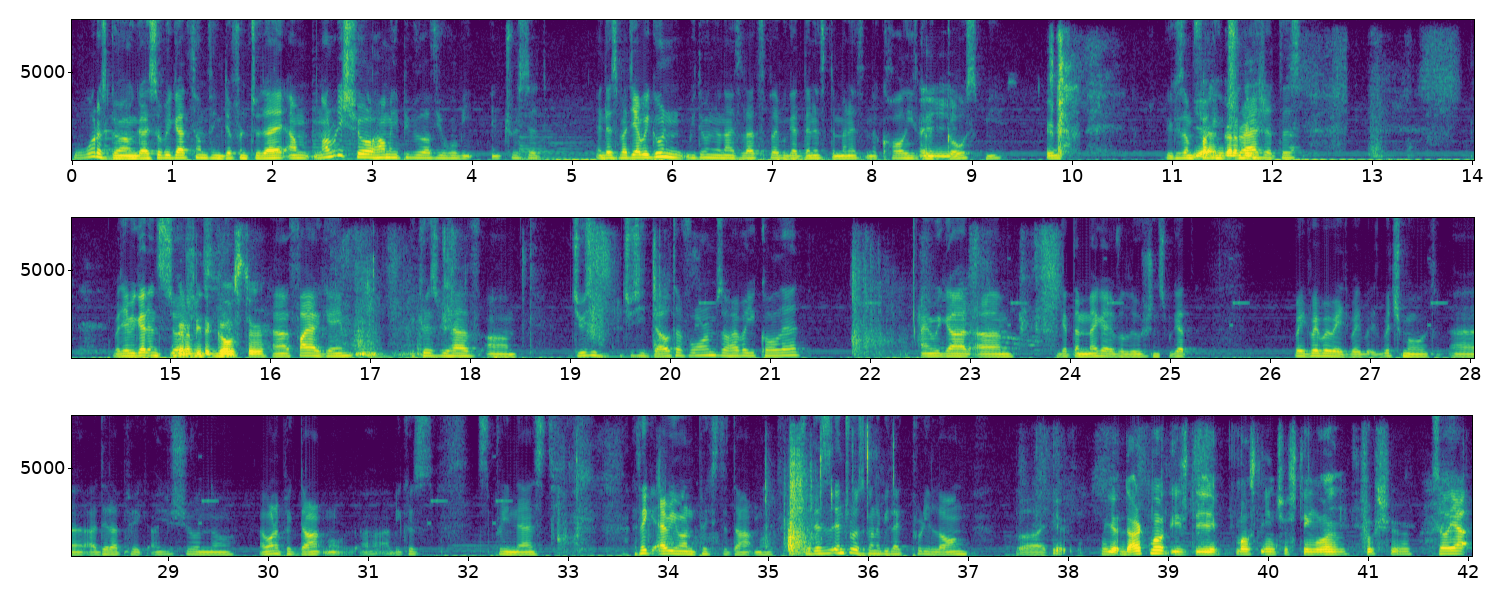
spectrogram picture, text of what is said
What is going on guys? So we got something different today. I'm not really sure how many people of you will be interested in this, but yeah, we're going we're doing a nice let's play. We got Denis the Menace in the call. He's gonna Hey. ghost me because I'm Yeah, I'm fucking be- trash at this. But yeah, we got gonna be the ghoster. Uh, fire game because we have um, juicy juicy delta forms or however you call that, and we got um, we got the mega evolutions. We got wait wait wait wait wait, wait which mode uh, did I pick? Are you sure? No, I want to pick dark mode uh, because it's pretty nasty. I think everyone picks the dark mode. So this intro is gonna be like pretty long, but Yeah, dark mode is the most interesting one for sure. So yeah,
